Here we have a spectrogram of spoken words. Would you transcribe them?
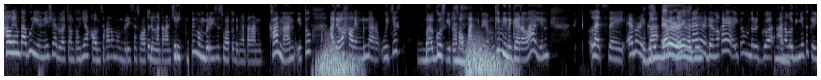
hal yang tabu di Indonesia adalah contohnya kalau misalkan lo memberi sesuatu dengan tangan kiri, tapi memberi sesuatu dengan tangan kanan itu adalah hal yang benar, which is bagus gitu, sopan gitu ya. Mungkin di negara lain, let's say Amerika, doesn't it, matter, it ya doesn't nggak sih? matter. Dan makanya itu menurut gue Hmm. analoginya tuh kayak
